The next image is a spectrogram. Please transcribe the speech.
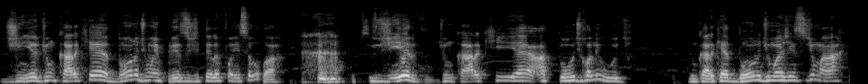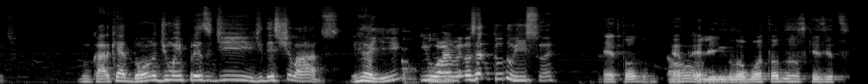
dinheiro de um cara que é dono de uma empresa de telefonia celular. Eu preciso de dinheiro de um cara que é ator de Hollywood, de um cara que é dono de uma agência de marketing de um cara que é dono de uma empresa de, de destilados. E aí, e o Ryan Reynolds é tudo isso, né? É todo. Então... É, ele englobou todos os quesitos.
